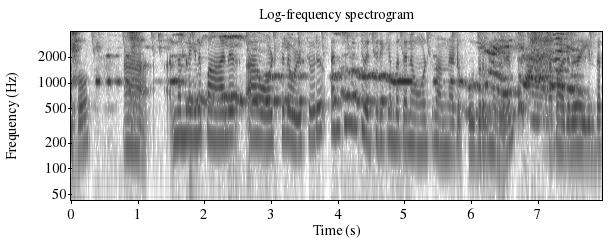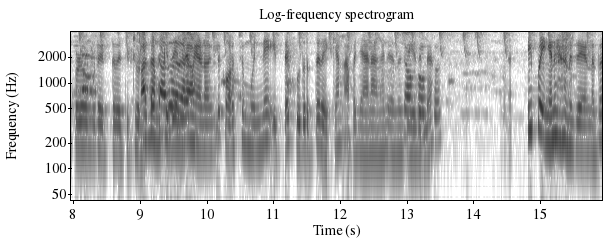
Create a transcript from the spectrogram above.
അപ്പോൾ നമ്മളിങ്ങനെ പാൽ ആ ഓട്സിൽ ഒഴിച്ച് ഒരു അഞ്ച് മിനിറ്റ് വെച്ചിരിക്കുമ്പോൾ തന്നെ ഓട്സ് നന്നായിട്ട് കുതിർന്ന് വരും. അപ്പോൾ അതിൽ ഈന്തപ്പഴവും കൂടെ ഇട്ട് വെച്ചിട്ടുണ്ട്. നമുക്ക് ഇതെല്ലാം വേണമെങ്കിൽ കുറച്ച് മുന്നേ ഇട്ട് കുതിർത്ത് വെക്കാം. അപ്പം ഞാൻ അങ്ങനെയൊന്നും ചെയ്തില്ല. ഇപ്പോൾ ഇങ്ങനെയാണ് ചെയ്യണത്.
